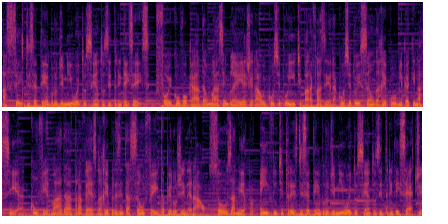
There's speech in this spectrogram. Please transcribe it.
a 6 de setembro de 1836, foi convocada uma Assembleia Geral e Constituinte para fazer a Constituição da República que nascia, confirmada através da representação feita pelo general Souza Neto, em 23 de setembro de 1837,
